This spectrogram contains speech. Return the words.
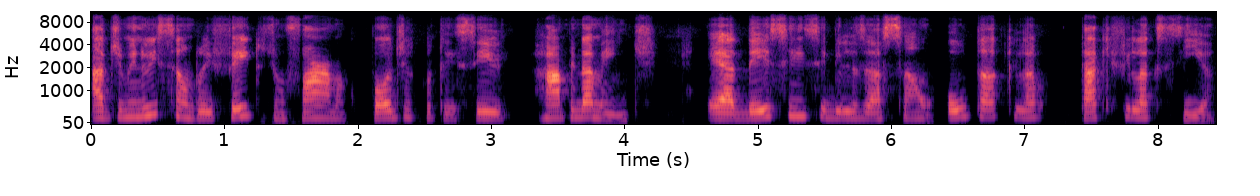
A diminuição do efeito de um fármaco pode acontecer rapidamente, é a dessensibilização ou taquifilaxia.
